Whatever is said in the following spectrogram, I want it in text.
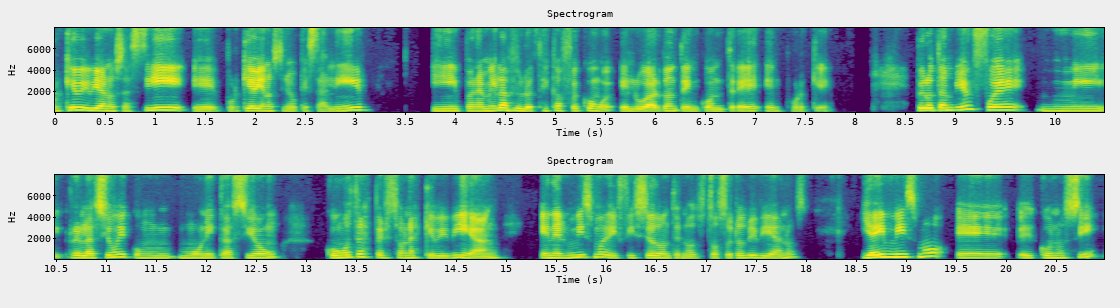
¿Por qué vivíamos así? Eh, ¿Por qué habíamos tenido que salir? Y para mí la biblioteca fue como el lugar donde encontré el por qué. Pero también fue mi relación y comunicación con otras personas que vivían en el mismo edificio donde nosotros vivíamos. Y ahí mismo eh, eh, conocí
